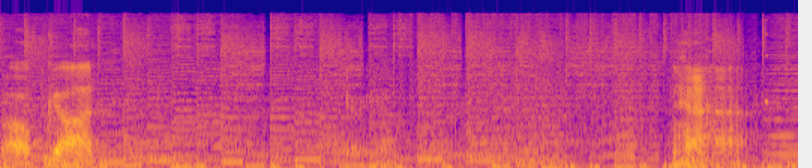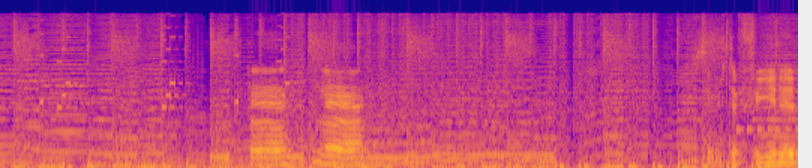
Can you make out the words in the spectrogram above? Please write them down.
Oh god. There we go. eh, nah. Seems defeated.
